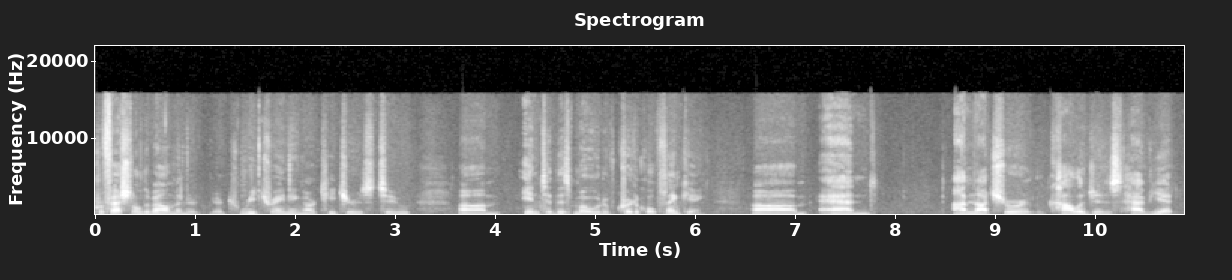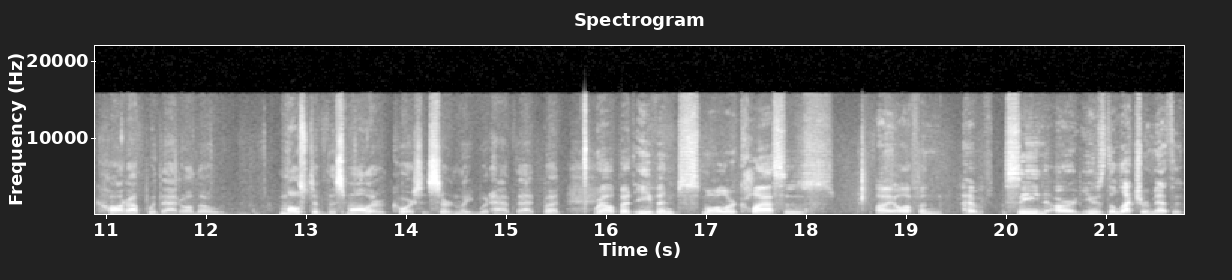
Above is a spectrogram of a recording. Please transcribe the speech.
professional development are, are retraining our teachers to um, into this mode of critical thinking. Um, and I'm not sure colleges have yet caught up with that, although most of the smaller courses certainly would have that. But Well, but even smaller classes, I often have seen are use the lecture method,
